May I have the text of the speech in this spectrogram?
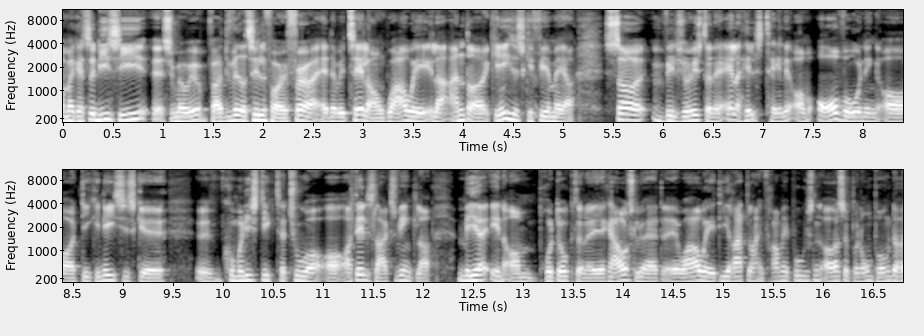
Og man kan så lige sige, øh, som jeg var ved at tilføje før, at når vi taler om Huawei eller andre kinesiske firmaer, så vil journalisterne allerhelst tale om overvågning og de kinesiske øh, kommunistdiktaturer og, og den slags vinkler, mere end om produkterne. Jeg kan afsløre, at øh, Huawei de er ret langt fremme i bussen, også på nogle punkter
